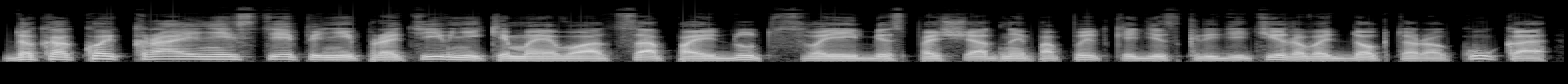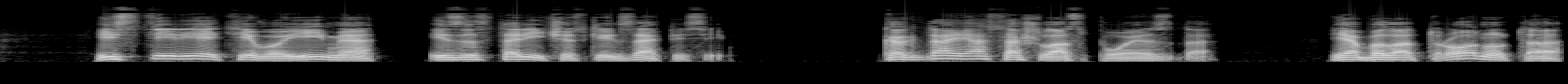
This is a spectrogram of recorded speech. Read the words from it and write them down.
до какой крайней степени противники моего отца пойдут в своей беспощадной попытке дискредитировать доктора Кука и стереть его имя из исторических записей. Когда я сошла с поезда, я была тронута,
